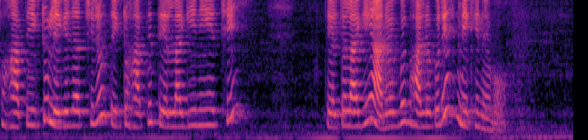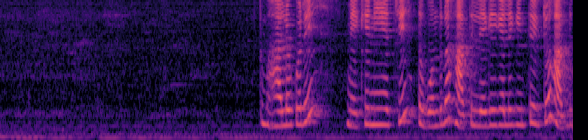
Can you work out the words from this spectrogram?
তো হাতে একটু লেগে যাচ্ছিল, তো একটু হাতে তেল লাগিয়ে নিয়েছি। তেলটা লাগিয়ে আরও একবার ভালো করে মেখে নেব। তো ভালো করে মেখে নিয়েছি। তো বন্ধুরা, হাতে লেগে গেলে কিন্তু একটু হাতে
